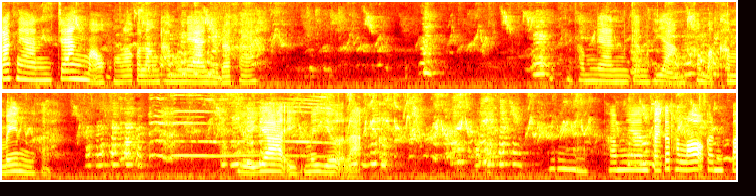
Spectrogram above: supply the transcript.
นักงานจ้างเหมาของเรากำลังทำงานอยู่นะคะทำงานกันอย่างขมักขม้นค่ะ เหลือหญ้าอีกไม่เยอะละทำงานไปก็ทะเลาะกันไป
